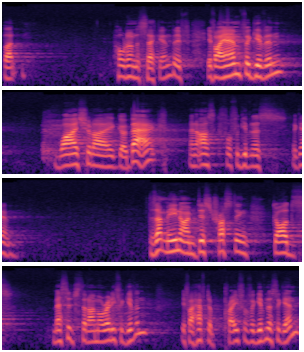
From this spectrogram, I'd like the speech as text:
But hold on a second. If, if I am forgiven, why should I go back and ask for forgiveness again? Does that mean I'm distrusting God's message that I'm already forgiven if I have to pray for forgiveness again?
